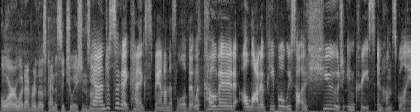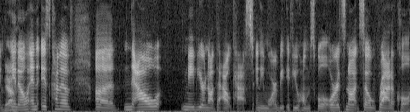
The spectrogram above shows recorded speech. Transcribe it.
or whatever those kind of situations Yeah, are and just to kind of expand on this a little bit, with COVID, a lot of people we saw a huge increase in homeschooling. Yeah. You know, and it's kind of uh, now maybe you're not the outcast anymore if you homeschool, or it's not so radical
